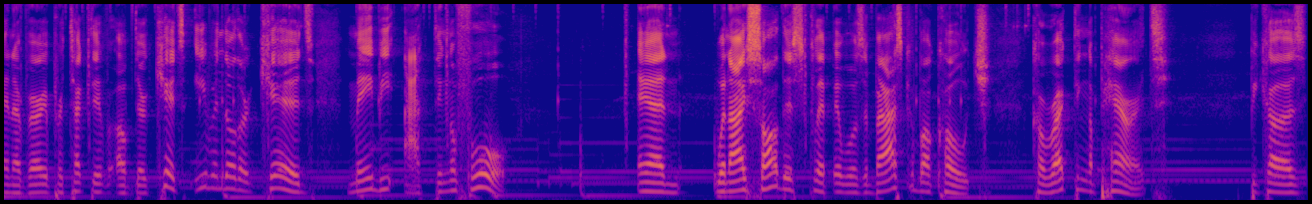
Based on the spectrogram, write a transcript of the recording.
and are very protective of their kids even though their kids may be acting a fool and when I saw this clip, it was a basketball coach correcting a parent because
